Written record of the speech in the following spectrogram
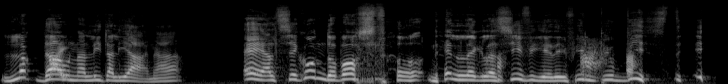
Lockdown all'italiana è al secondo posto nelle classifiche dei film più visti.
